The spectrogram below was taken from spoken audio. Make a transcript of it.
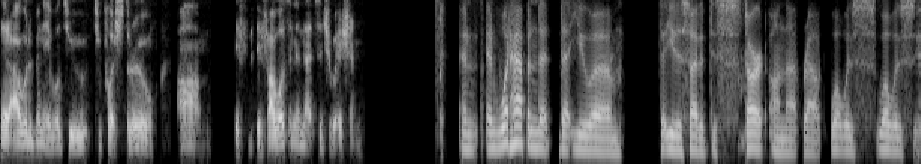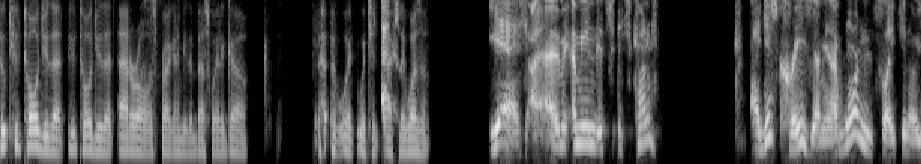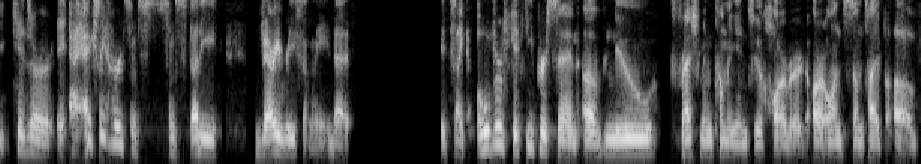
that I would have been able to to push through um, if if I wasn't in that situation. And and what happened that that you um that you decided to start on that route? What was what was who who told you that who told you that Adderall was probably going to be the best way to go, which it actually wasn't. Yes, I, I mean I mean it's it's kind of I guess crazy. I mean, I've one. It's like you know, kids are. I actually heard some some study very recently that it's like over 50% of new freshmen coming into Harvard are on some type of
